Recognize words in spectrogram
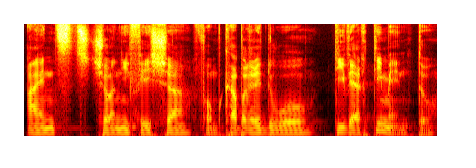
einst Johnny Fischer vom Cabaret-Duo Divertimento.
